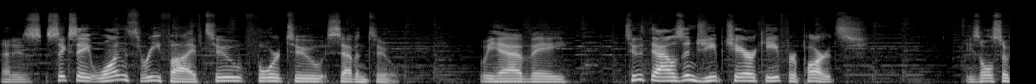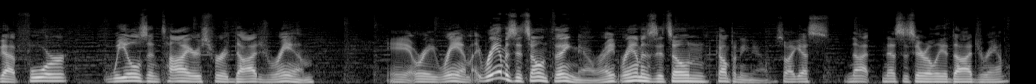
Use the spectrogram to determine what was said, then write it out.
That is 681 352 4272. We have a 2000 Jeep Cherokee for parts. He's also got four wheels and tires for a Dodge Ram or a Ram. Ram is its own thing now, right? Ram is its own company now. So I guess not necessarily a Dodge Ram.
